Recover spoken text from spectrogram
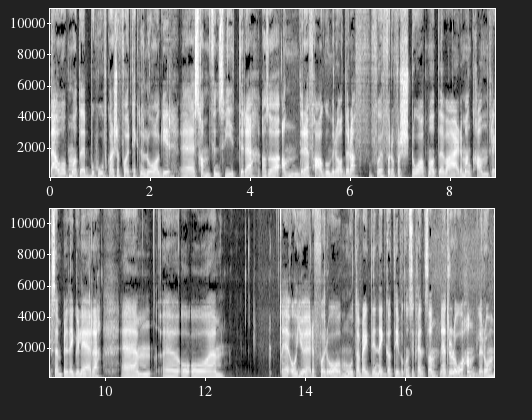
det er jo på en måte behov kanskje for teknologer, eh, samfunnsvitere, altså andre fagområder, da, for, for, å forstå på en måte hva er det man kan f.eks. regulere. Um, og, og å gjøre for å motarbeide de negative konsekvensene. Men jeg tror det òg handler om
